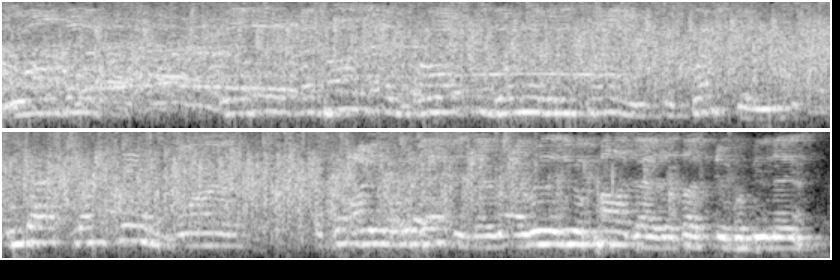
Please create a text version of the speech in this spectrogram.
We all did it. We all did it. I apologize. We actually don't have any time for questions You got jumped in. or audience suggestions. I, I really do apologize. I thought it would be nice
